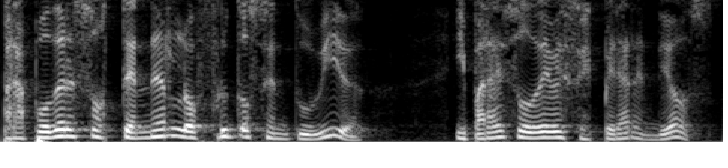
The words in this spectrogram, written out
para poder sostener los frutos en tu vida. Y para eso debes esperar en Dios.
